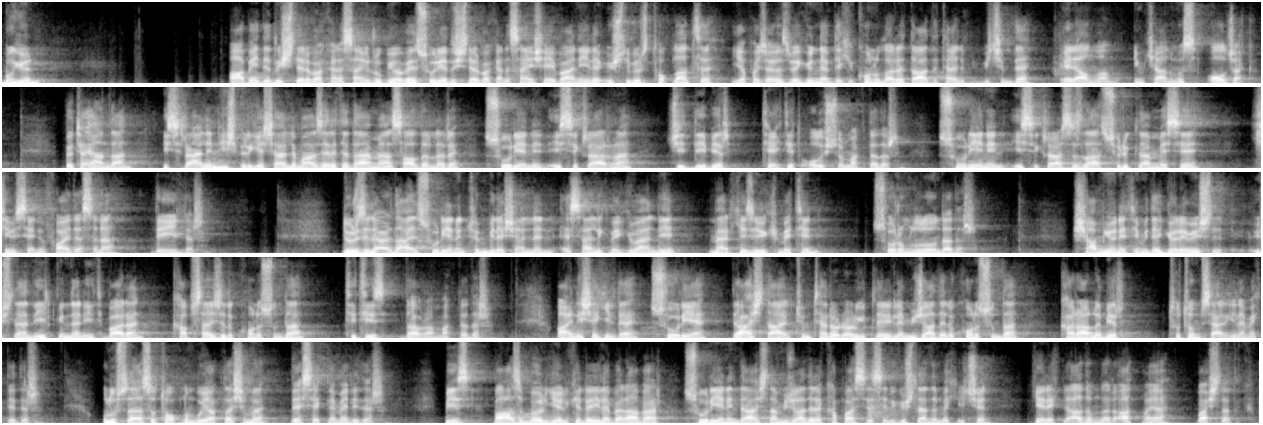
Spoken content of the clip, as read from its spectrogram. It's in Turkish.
Bugün ABD Dışişleri Bakanı Sayın Rubio ve Suriye Dışişleri Bakanı Sayın Şeybani ile üçlü bir toplantı yapacağız ve gündemdeki konuları daha detaylı bir biçimde ele alma imkanımız olacak. Öte yandan İsrail'in hiçbir geçerli mazerete dayanmayan saldırıları Suriye'nin istikrarına ciddi bir tehdit oluşturmaktadır. Suriye'nin istikrarsızlığa sürüklenmesi kimsenin faydasına değildir. Dürziler dahil Suriye'nin tüm bileşenlerinin esenlik ve güvenliği merkezi hükümetin sorumluluğundadır. Şam yönetimi de görevi üst- üstlendiği ilk günden itibaren kapsayıcılık konusunda titiz davranmaktadır. Aynı şekilde Suriye, DAEŞ dahil tüm terör örgütleriyle mücadele konusunda kararlı bir tutum sergilemektedir. Uluslararası toplum bu yaklaşımı desteklemelidir. Biz bazı bölge ülkeleriyle beraber Suriye'nin DAEŞ'la mücadele kapasitesini güçlendirmek için gerekli adımları atmaya başladık.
